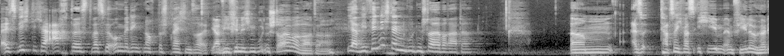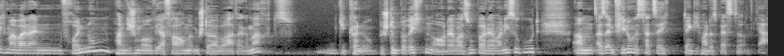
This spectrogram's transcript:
als wichtig erachtest, was wir unbedingt noch besprechen sollten? Ja, wie finde ich einen guten Steuerberater? Ja, wie finde ich denn einen guten Steuerberater? Ähm, also tatsächlich, was ich jedem empfehle, hör dich mal bei deinen Freunden um. Haben die schon mal irgendwie Erfahrung mit einem Steuerberater gemacht? Die können bestimmt berichten, oh, der war super, der war nicht so gut. Ähm, also Empfehlung ist tatsächlich, denke ich mal, das Beste. Ja.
